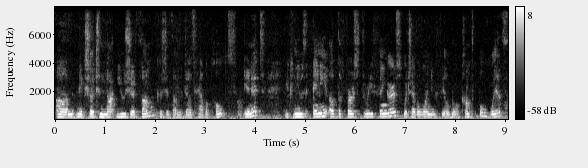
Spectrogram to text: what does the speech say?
Um, make sure to not use your thumb, because your thumb does have a pulse in it. You can use any of the first three fingers, whichever one you feel more comfortable with.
